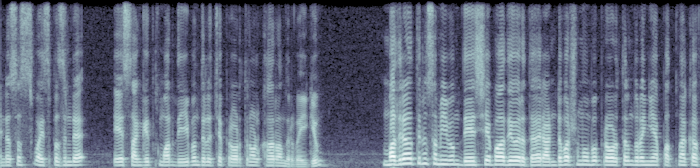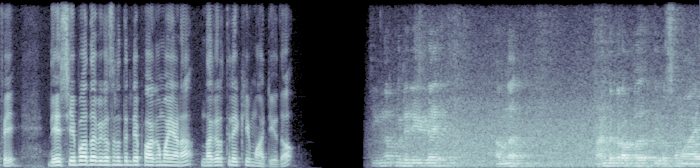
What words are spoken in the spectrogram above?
N S S vice president A Sangeeth Kumar ദീപം തെളിച്ച് പ്രവർത്തനോദ്ഘാടനം നിർവഹിക്കും. മതിലകത്തിനു സമീപം ദേശീയപാതയോരത്ത് രണ്ട് വർഷം മുമ്പ് പ്രവർത്തനം തുടങ്ങിയ പത്മ കഫേ ദേശീയപാത വികസനത്തിന്റെ ഭാഗമായാണ് നഗരത്തിലേക്ക് മാറ്റിയത്. ചിങ്ങപ്പുലരിയുടെ അന്ന് ആണ്ടുപിറപ്പ് ദിവസമായ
